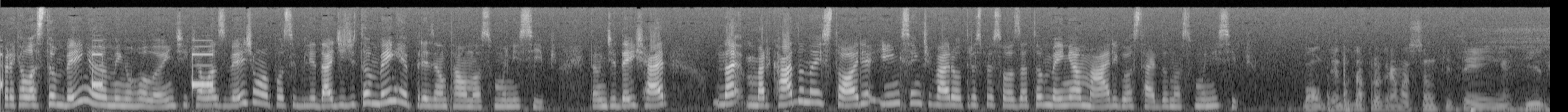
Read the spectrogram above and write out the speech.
para que elas também amem o rolante que elas vejam a possibilidade de também representar o nosso município. Então de deixar na, marcado na história e incentivar outras pessoas a também amar e gostar do nosso município. Bom, dentro da programação que tem aqui de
